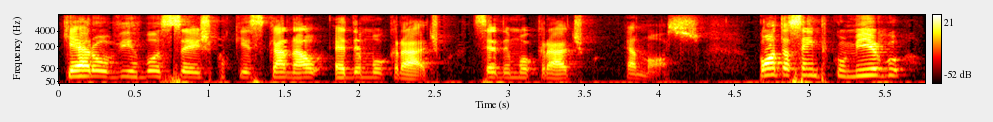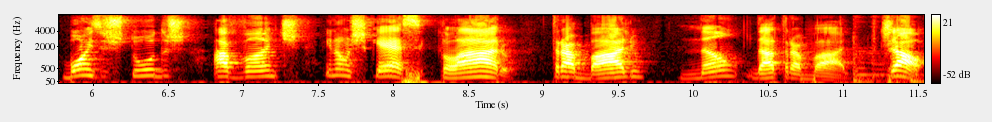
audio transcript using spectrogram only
Quero ouvir vocês, porque esse canal é democrático. Se é democrático, é nosso. Conta sempre comigo, bons estudos, avante e não esquece, claro, trabalho não dá trabalho. Tchau!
